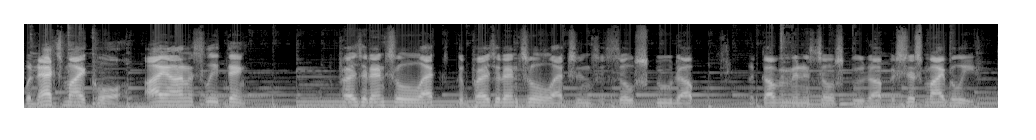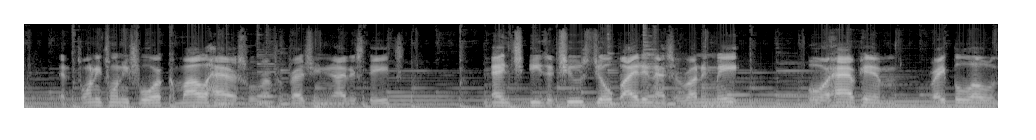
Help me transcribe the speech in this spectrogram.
But that's my call. I honestly think the presidential elect the presidential elections is so screwed up. The government is so screwed up. It's just my belief that in 2024, Kamala Harris will run for president of the United States and either choose Joe Biden as a running mate or have him right below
